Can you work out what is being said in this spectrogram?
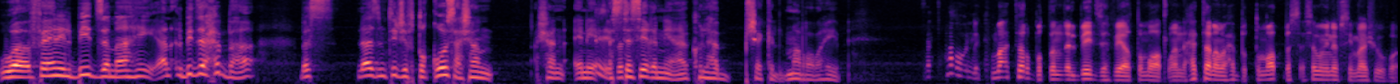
وفعني البيتزا ما هي أنا البيتزا أحبها بس لازم تيجي في طقوس عشان عشان يعني إيه، أستسيغ إني أكلها بشكل مرة رهيب. حاول إنك ما تربط إن البيتزا فيها طماط لأن حتى أنا ما أحب الطماط بس أسوي نفسي ما أشوفه.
